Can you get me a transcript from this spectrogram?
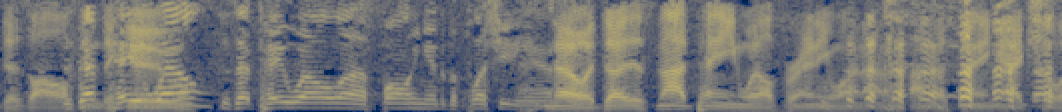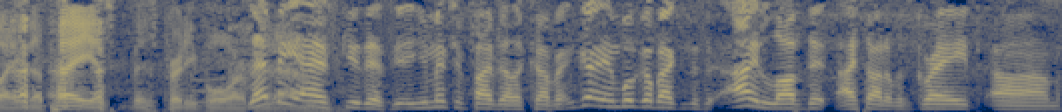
dissolved Does that pay goo. well? Does that pay well uh, falling into the flesh eating acid? No, it does. It's not paying well for anyone on, on the thing. Actually, the pay is, is pretty poor. Let but, me uh, ask you this: You mentioned five dollar cover, and and we'll go back to this. I loved it. I thought it was great. Um,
